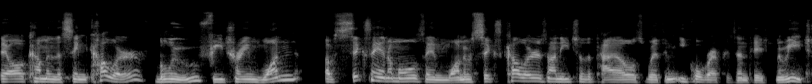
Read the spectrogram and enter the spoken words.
They all come in the same color, blue, featuring one of six animals and one of six colors on each of the tiles with an equal representation of each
